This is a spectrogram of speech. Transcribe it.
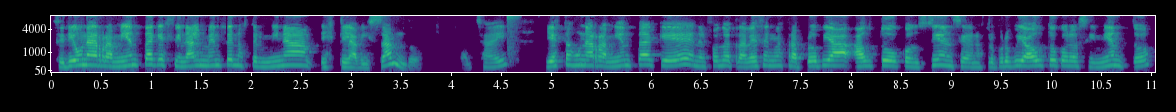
sería una herramienta que finalmente nos termina esclavizando. ¿cachai? Y esta es una herramienta que, en el fondo, a través de nuestra propia autoconciencia, de nuestro propio autoconocimiento,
